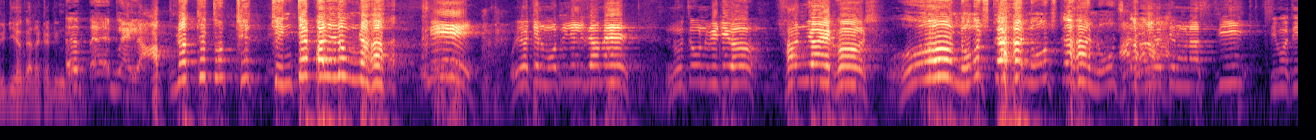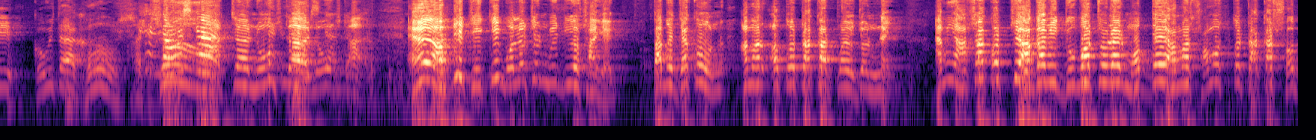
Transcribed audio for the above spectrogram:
ভিডিও ক্যারেক্টার। আপনাকে তো ঠিক চিনতে পারলাম না। উনি উনি হচ্ছেন মতিঝিল গ্রামের নতুন ভিডিও সঞ্জয় ঘোষ। ও নমস্কার নমস্কার নমস্কার। ইনি হচ্ছেন ওনার স্ত্রী শ্রীমতী কবিতা ঘোষ। আচ্ছা, নমস্কার। আচ্ছা নমস্কার নমস্কার। হ্যাঁ আপনি ঠিকই বলেছেন বিডিও সাহেব। তবে দেখুন আমার অত টাকার প্রয়োজন নেই। আমি আশা করছি আগামী দু বছরের মধ্যে আমার সমস্ত টাকা শোধ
